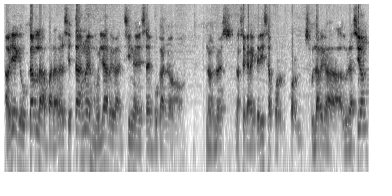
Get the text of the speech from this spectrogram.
Habría que buscarla para ver si está. No es muy larga, el cine de esa época no, no, no, es, no se caracteriza por, por su larga duración.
